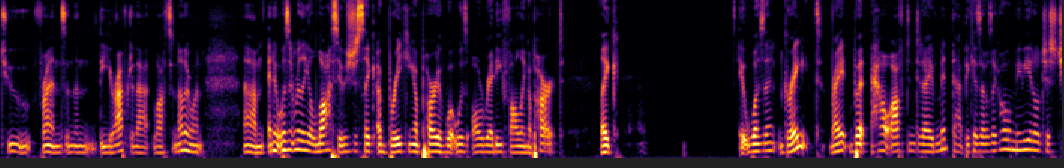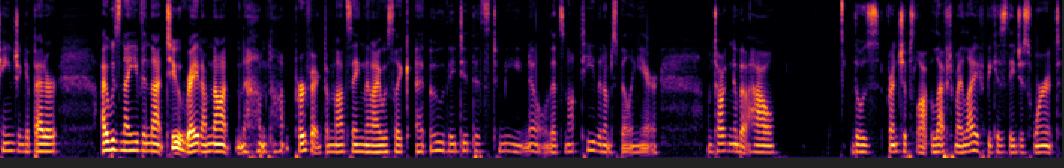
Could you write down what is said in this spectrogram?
two friends and then the year after that lost another one. Um, and it wasn't really a loss, it was just like a breaking apart of what was already falling apart. Like it wasn't great, right? But how often did I admit that? Because I was like, oh, maybe it'll just change and get better. I was naive in that too, right? I'm not I'm not perfect. I'm not saying that I was like, uh, "Oh, they did this to me." No, that's not tea that I'm spilling here. I'm talking about how those friendships left my life because they just weren't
